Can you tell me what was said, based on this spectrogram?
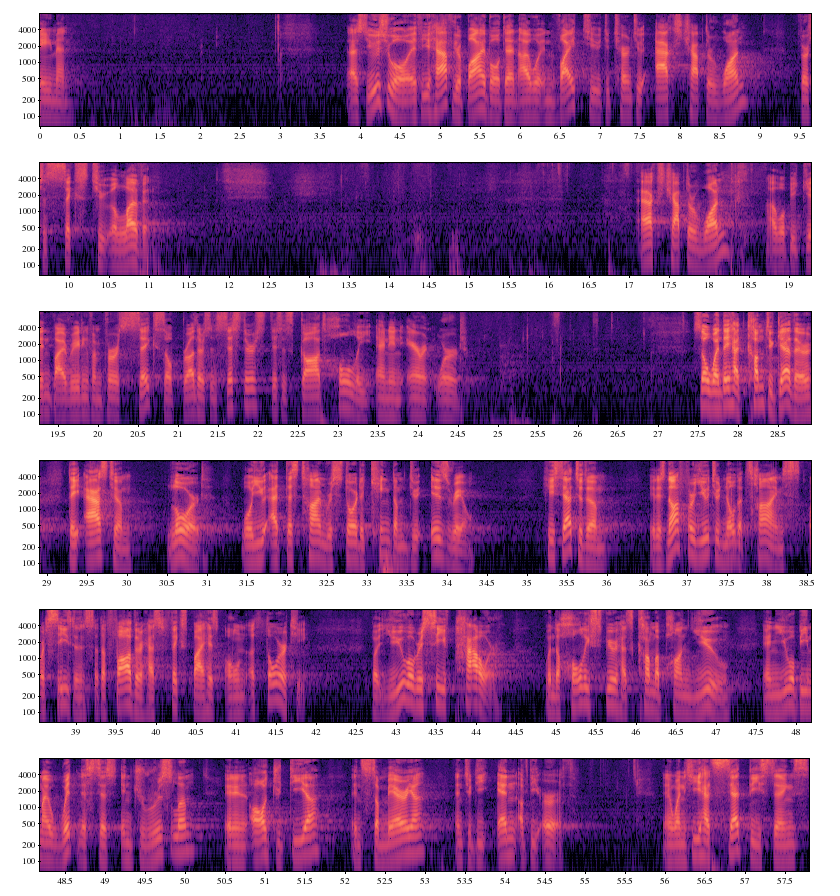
Amen. As usual, if you have your Bible, then I will invite you to turn to Acts chapter 1, verses 6 to 11. Acts chapter 1, I will begin by reading from verse 6. So, brothers and sisters, this is God's holy and inerrant word. So, when they had come together, they asked him, Lord, will you at this time restore the kingdom to Israel? He said to them, It is not for you to know the times or seasons that the Father has fixed by his own authority, but you will receive power when the Holy Spirit has come upon you, and you will be my witnesses in Jerusalem and in all Judea and Samaria and to the end of the earth. And when he had said these things,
